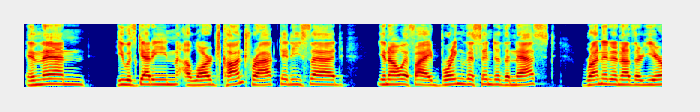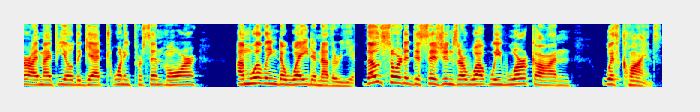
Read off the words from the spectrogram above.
And then he was getting a large contract and he said, you know, if I bring this into the nest, run it another year, I might be able to get 20% more. I'm willing to wait another year. Those sort of decisions are what we work on with clients.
